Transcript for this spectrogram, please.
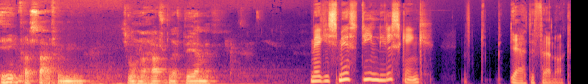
En fra zarfamilien, som hun har haft en affære med. Maggie Smith, din lille skænk. Ja, det er fair nok.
